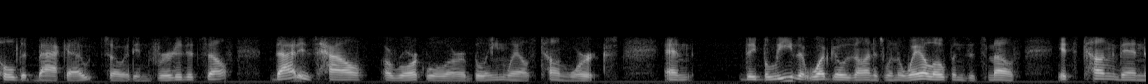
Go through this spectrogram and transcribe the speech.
pulled it back out so it inverted itself, that is how a rorqual or a baleen whale's tongue works. And they believe that what goes on is when the whale opens its mouth, its tongue then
